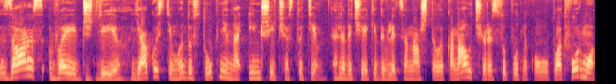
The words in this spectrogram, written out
Зараз в HD якості ми доступні на іншій частоті. Глядачі, які дивляться наш телеканал через супутникову платформу,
